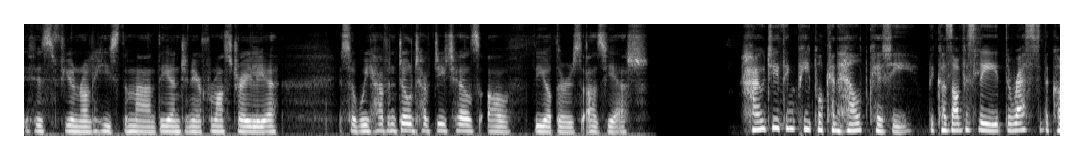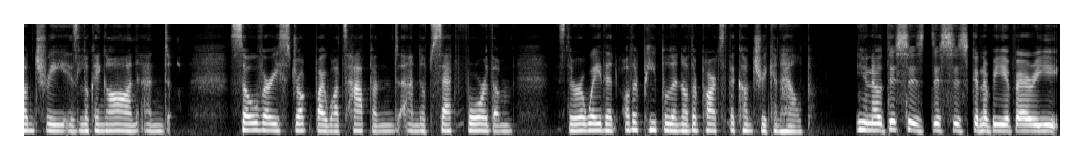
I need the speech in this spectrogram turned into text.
his funeral. He's the man, the engineer from Australia. So we haven't, don't have details of the others as yet. How do you think people can help Kitty? Because obviously the rest of the country is looking on and so very struck by what's happened and upset for them. Is there a way that other people in other parts of the country can help? you know this is this is going to be a very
